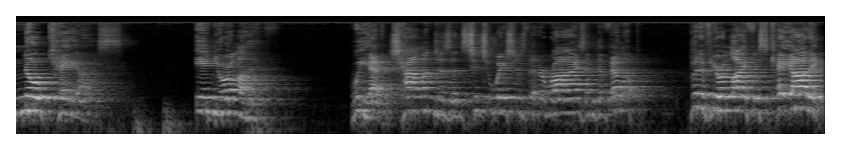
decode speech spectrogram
no chaos in your life. We have challenges and situations that arise and develop. But if your life is chaotic,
